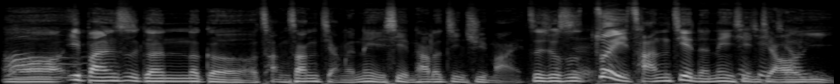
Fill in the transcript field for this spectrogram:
哦，一般是跟那个厂商讲的内线，他都进去买，这就是最常见的内线交易。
